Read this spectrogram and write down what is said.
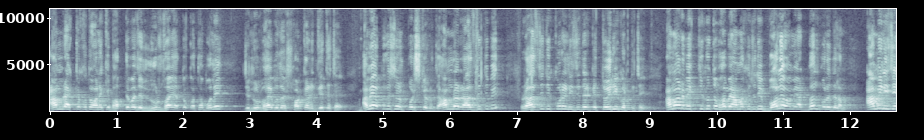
আমরা একটা কথা অনেকে ভাবতে পারি যে নূর ভাই এত কথা বলে যে নূর ভাই বোধহয় সরকারে যেতে চায়। আমি আপনাদের সামনে পরিষ্কার চাই, আমরা রাজনীতিবিদ রাজনীতি করে নিজেদেরকে তৈরি করতে চাই। আমার ব্যক্তিগতভাবে আমাকে যদি বলেও আমি অ্যাডভান্স বলে দিলাম, আমি নিজে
